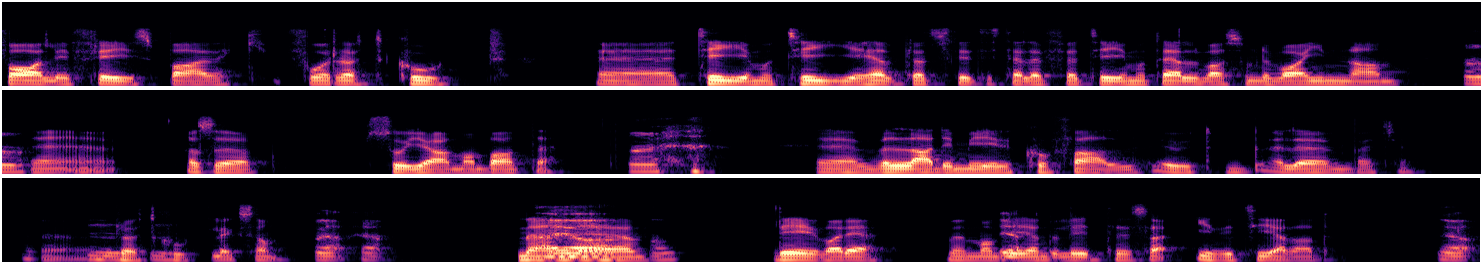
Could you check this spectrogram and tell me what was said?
farlig frispark, får rött kort. eh, 10 mot 10 helt plötsligt istället för 10 mot 11 som det var innan. Eh, Alltså så gör man bara inte. nej. Eh, Vladimir Kofall ut, eller vad heter det? Eh, Mm, Rött mm. kort liksom. Ja, ja. Men ja, eh, det är ju vad det är. Men man blir ändå lite så irriterad. Ja.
